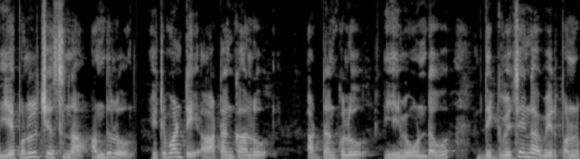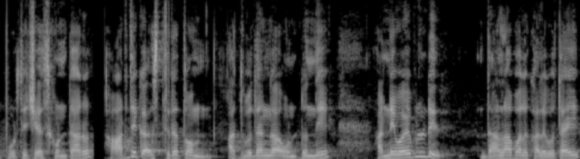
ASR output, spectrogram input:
ఏ పనులు చేస్తున్నా అందులో ఎటువంటి ఆటంకాలు అడ్డంకులు ఏమీ ఉండవు. దిగ్విజయంగా వీరు పనులు పూర్తి చేసుకుంటారు. ఆర్థిక స్థిరత్వం అద్భుతంగా ఉంటుంది. అన్ని వైపు నుండి దానలాభాలు కలుగుతాయి.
